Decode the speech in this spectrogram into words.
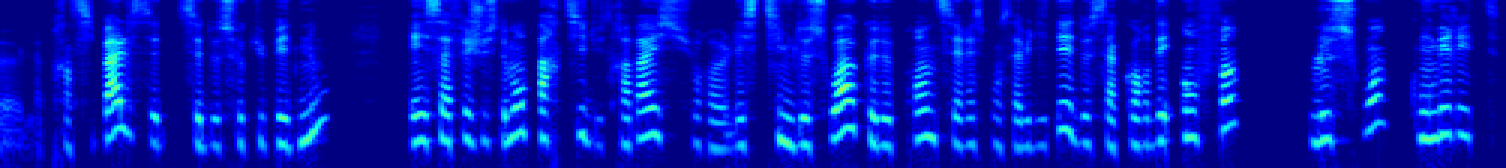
euh, la principale, c'est de s'occuper de nous. Et ça fait justement partie du travail sur l'estime de soi que de prendre ses responsabilités et de s'accorder enfin le soin qu'on mérite.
